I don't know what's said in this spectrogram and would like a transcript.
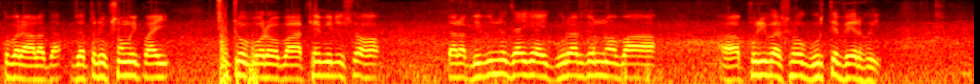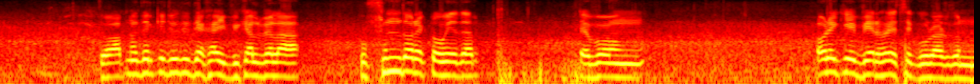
একেবারে আলাদা। যতটুকু সময় পাই ছোট, বড় বা ফ্যামিলি সহ তারা বিভিন্ন জায়গায় ঘোরার জন্য বা পরিবার সহ ঘুরতে বের হই। তো আপনাদেরকে যদি দেখাই, বিকালবেলা খুব সুন্দর একটা ওয়েদার এবং অনেকে বের হয়েছে ঘোরার জন্য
